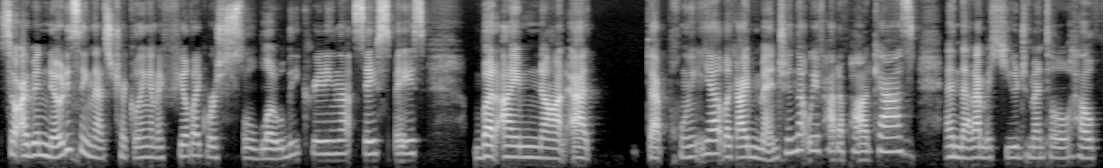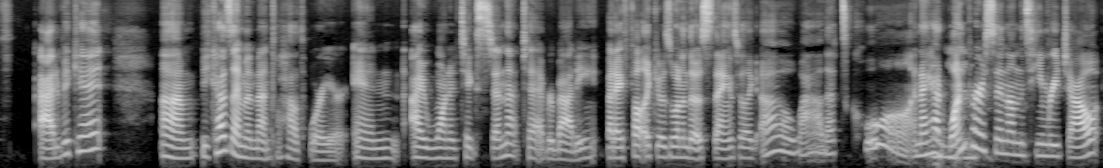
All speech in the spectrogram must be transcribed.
so i've been noticing that's trickling and i feel like we're slowly creating that safe space but i'm not at that point yet like i mentioned that we've had a podcast and that i'm a huge mental health advocate um, because i'm a mental health warrior and i wanted to extend that to everybody but i felt like it was one of those things where like oh wow that's cool and i had one Mhm. person on the team reach out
